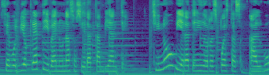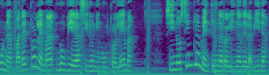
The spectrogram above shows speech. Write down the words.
se volvió creativa en una sociedad cambiante. Si no hubiera tenido respuestas alguna para el problema, no hubiera sido ningún problema, sino simplemente una realidad de la vida.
